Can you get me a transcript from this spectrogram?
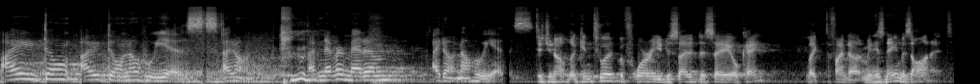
I don't I don't know who he is. I don't I've never met him. I don't know who he is. Did you not look into it before you decided to say okay? Like to find out I mean his name is on it.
